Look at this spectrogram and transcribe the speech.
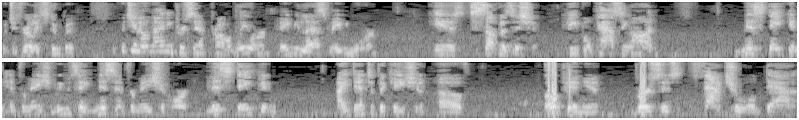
which is really stupid, but you know, 90% probably, or maybe less, maybe more, is supposition. People passing on mistaken information. We would say misinformation or mistaken identification of opinion versus factual data.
